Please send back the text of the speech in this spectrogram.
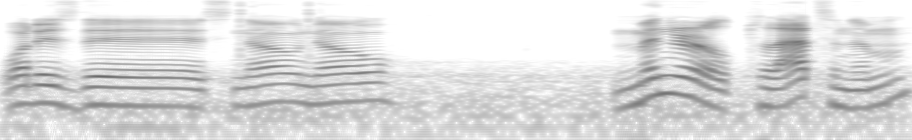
What is this? No, no. Mineral platinum.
